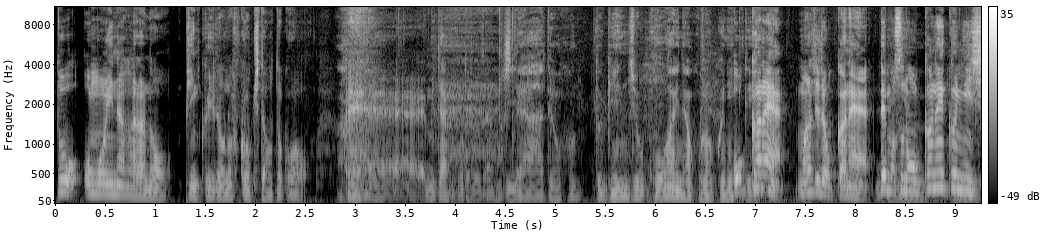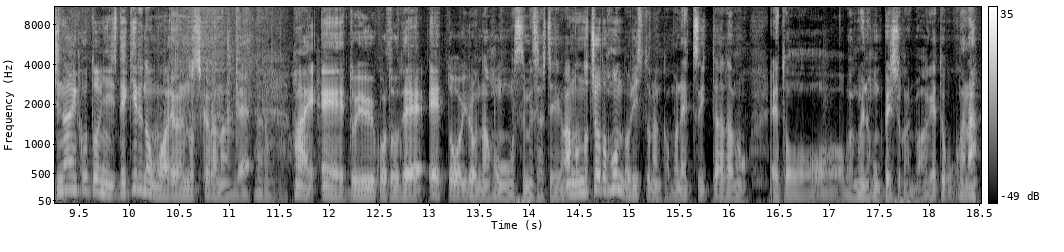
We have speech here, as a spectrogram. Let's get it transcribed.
と思いながらのピンク色の服を着た男、えーみたいなことでございまして。いやーでも本当現状怖いなこの国おっかね。マジでおっかね。でもそのおっかね国にしないことにできるのも我々の力なんで。なるほはい、えーということで、えー、といろんな本をお勧めさせて。あの後ほど本のリストなんかもねツイッターだの、えー、と番組のホームページとかにも上げておこうかな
